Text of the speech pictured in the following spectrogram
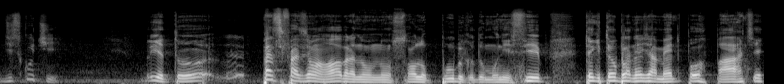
discutir. Brito, para se fazer uma obra no, no, solo público do município, tem que ter um planejamento por parte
